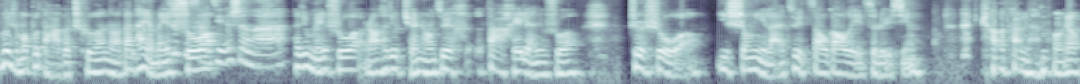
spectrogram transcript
为什么不打个车呢？但他也没说想，节省啊。他就没说，然后他就全程最大黑脸就说。这是我一生以来最糟糕的一次旅行，然后她男朋友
